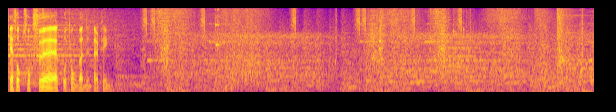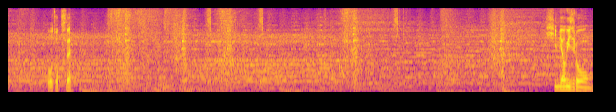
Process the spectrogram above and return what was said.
계속 족수에 고통받는 달팽이. 또 족쇄. 희명이지롱.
